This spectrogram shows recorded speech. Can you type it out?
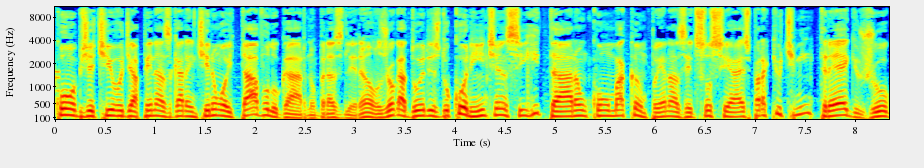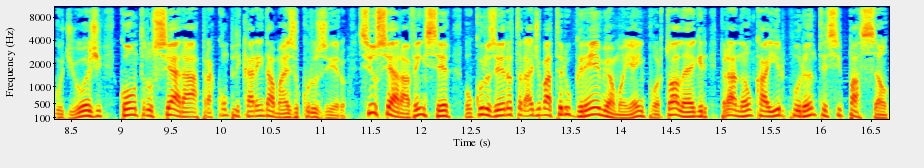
Com o objetivo de apenas garantir um oitavo lugar no Brasileirão, os jogadores do Corinthians se irritaram com uma campanha nas redes sociais para que o time entregue o jogo de hoje contra o Ceará para complicar ainda mais o Cruzeiro. Se o Ceará vencer, o Cruzeiro terá de bater o Grêmio amanhã em Porto Alegre para não cair por antecipação.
